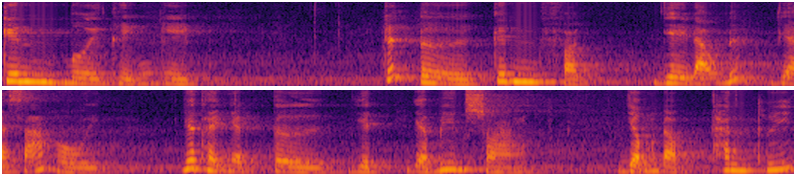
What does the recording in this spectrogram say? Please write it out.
Kinh Mười Thiện Nghiệp. Trích từ Kinh Phật về đạo đức và xã hội, do Thầy Nhật Từ dịch và biên soạn, Giọng đọc Thanh Thuyết.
